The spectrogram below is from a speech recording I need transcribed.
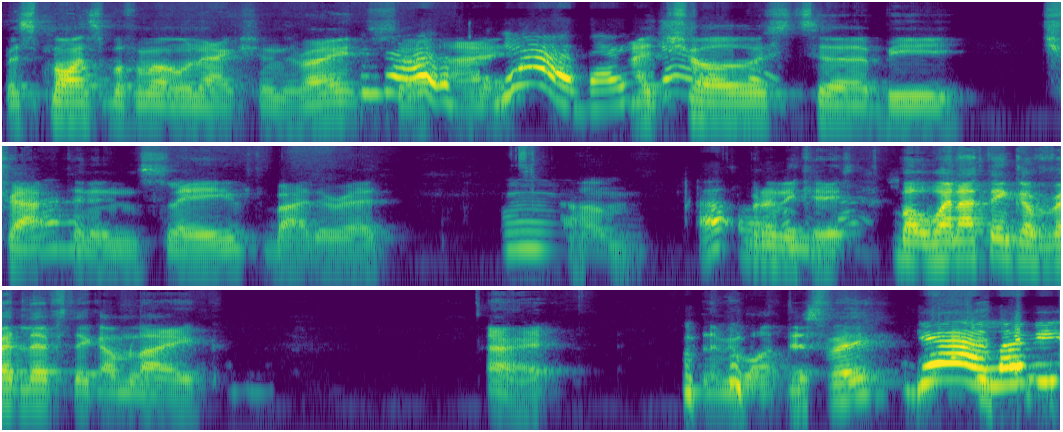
responsible for my own actions, right? So I, yeah, very. I chose to be trapped and enslaved by the red. Mm. Um, but in any case, but when I think of red lipstick, I'm like, all right, let me walk this way. Yeah, let me.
